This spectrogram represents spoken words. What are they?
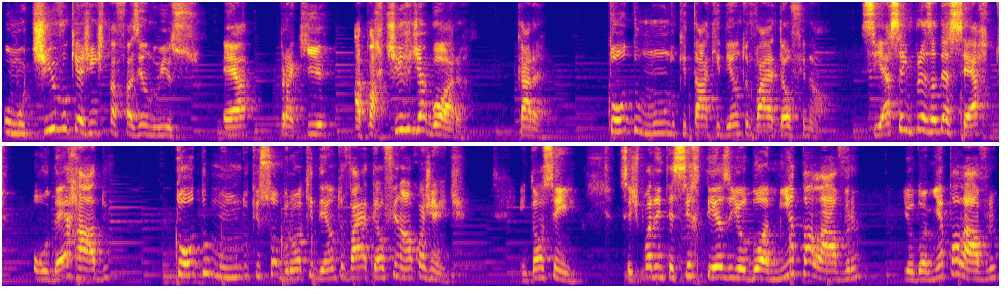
O motivo que a gente está fazendo isso é para que, a partir de agora, cara, todo mundo que está aqui dentro vai até o final. Se essa empresa der certo ou der errado, todo mundo que sobrou aqui dentro vai até o final com a gente. Então, assim, vocês podem ter certeza, e eu dou a minha palavra, e eu dou a minha palavra,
